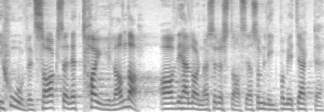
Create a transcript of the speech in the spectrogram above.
i hovedsak så er det Thailand da, av de her landene i Sørøst-Asia som ligger på mitt hjerte.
